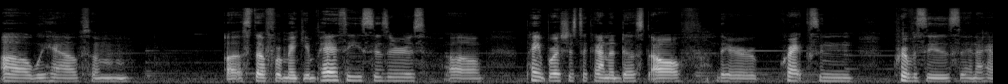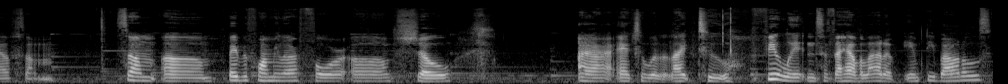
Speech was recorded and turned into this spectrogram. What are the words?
Uh, we have some uh, stuff for making passies, scissors, uh, paintbrushes to kind of dust off their cracks and crevices, and I have some some um, baby formula for uh, show. I actually would like to fill it, and since I have a lot of empty bottles,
